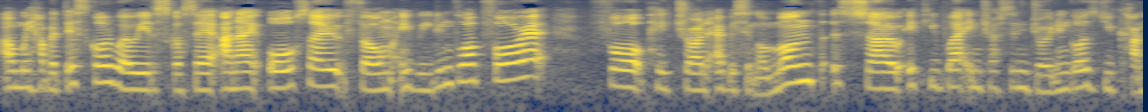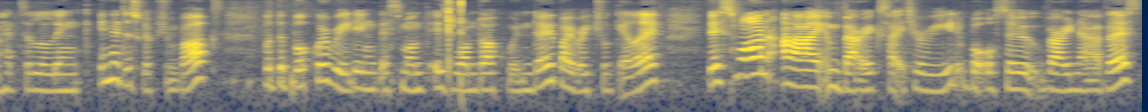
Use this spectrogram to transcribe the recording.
And we have a Discord where we discuss it. And I also film a reading vlog for it, for Patreon every single month. So if you were interested in joining us, you can head to the link in the description box. But the book we're reading this month is One Dark Window by Rachel Gillig. This one I am very excited to read, but also very nervous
